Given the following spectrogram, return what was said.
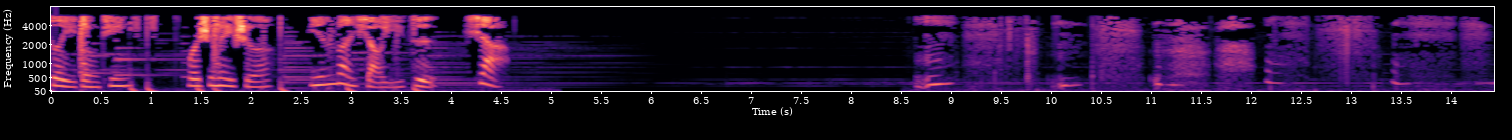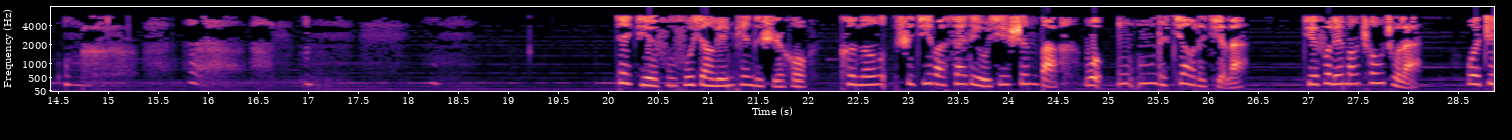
所以动听。我是内蛇，淫乱小姨子下。嗯嗯嗯嗯嗯嗯嗯在姐夫浮想联翩的时候，可能是鸡巴塞的有些深吧，我嗯嗯的叫了起来。姐夫连忙抽出来，我这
